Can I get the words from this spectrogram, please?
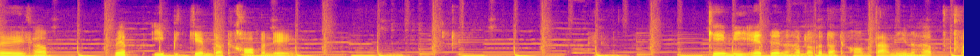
เลยครับเว็บ epicgame.com นั่นเองเกมมี s ด้วยนะครับ แล้วก็ .com ตามนี้นะครับ ไป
